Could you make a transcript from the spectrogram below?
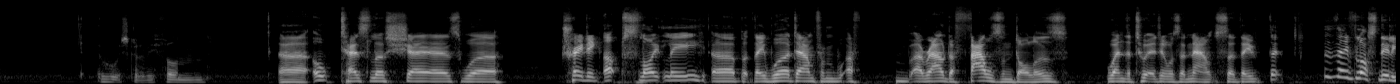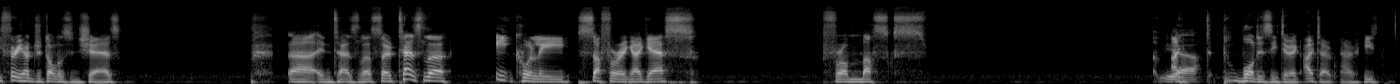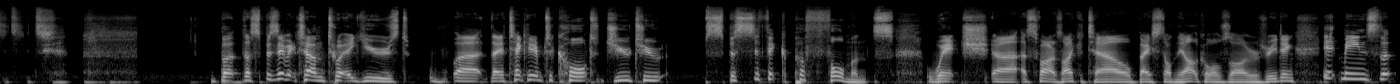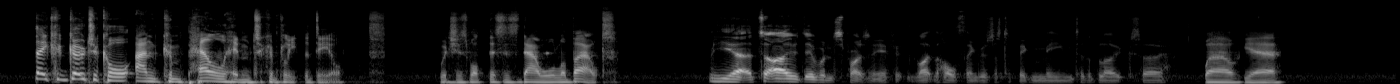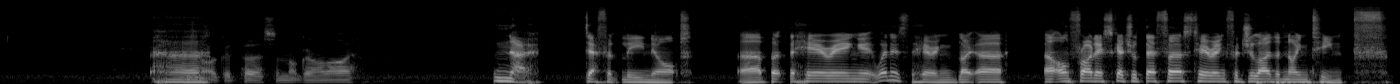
Ooh, it's gonna be fun. Uh, oh, Tesla shares were trading up slightly, uh, but they were down from a, around a thousand dollars when the Twitter deal was announced. So they've they, they've lost nearly three hundred dollars in shares uh, in Tesla. So Tesla equally suffering, I guess, from Musk's. I- Yeah, what is he doing? I don't know. He's. But the specific term Twitter used, uh, they're taking him to court due to specific performance, which, uh, as far as I could tell, based on the articles I was reading, it means that they could go to court and compel him to complete the deal, which is what this is now all about. yeah. I, it wouldn't surprise me if it, like the whole thing was just a big meme to the bloke. So Well, yeah. he's Uh, not a good person. Not gonna lie. No, definitely not. Uh, but the hearing, when is the hearing? Like, uh, uh, on Friday, scheduled their first hearing for July the 19th.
